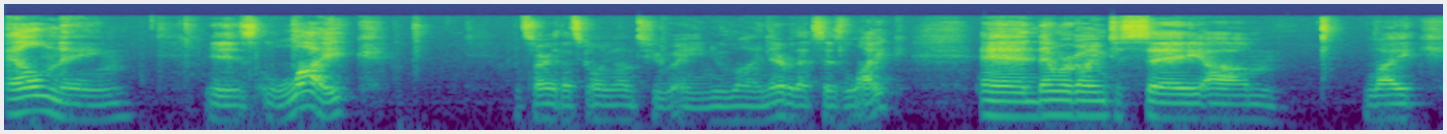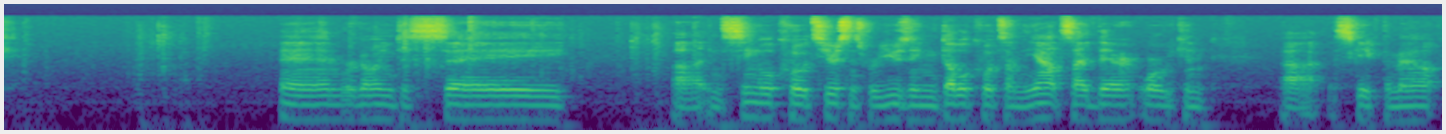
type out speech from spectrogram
L name is like, sorry, that's going on to a new line there, but that says like, and then we're going to say um, like and we're going to say uh, in single quotes here since we're using double quotes on the outside there or we can uh, escape them out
